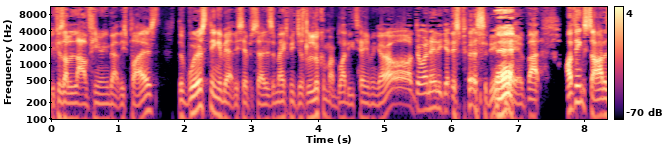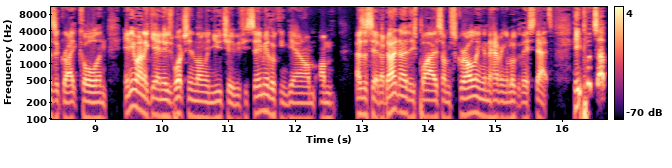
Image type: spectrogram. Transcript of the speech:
because I love hearing about these players. The worst thing about this episode is it makes me just look at my bloody team and go, "Oh, do I need to get this person in yeah. there?" But I think Saad's a great call, and anyone again who's watching along on YouTube, if you see me looking down, I'm I'm as I said, I don't know these players. So I'm scrolling and having a look at their stats. He puts up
